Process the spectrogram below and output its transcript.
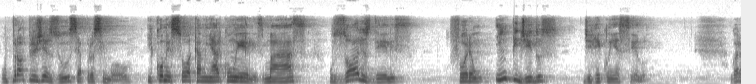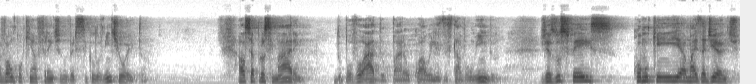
o próprio Jesus se aproximou e começou a caminhar com eles, mas os olhos deles foram impedidos de reconhecê-lo. Agora vá um pouquinho à frente no versículo 28. Ao se aproximarem do povoado para o qual eles estavam indo, Jesus fez como quem ia mais adiante.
